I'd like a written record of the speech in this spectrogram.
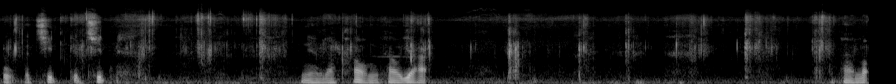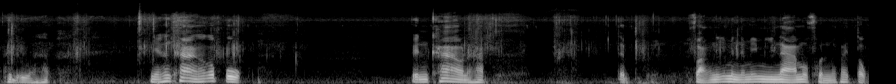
ปลูกกระชิดกระชิด เนี่ยเวลาเข้ามันเข้ายากพาเลาะให้ดูนะครับ เนี่ยข้างๆเขาก็ปลูก เป็นข้าวนะครับ แต่ฝั่งนี้มันยังไม่มีน้ำฝนไม่ค่อยตก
